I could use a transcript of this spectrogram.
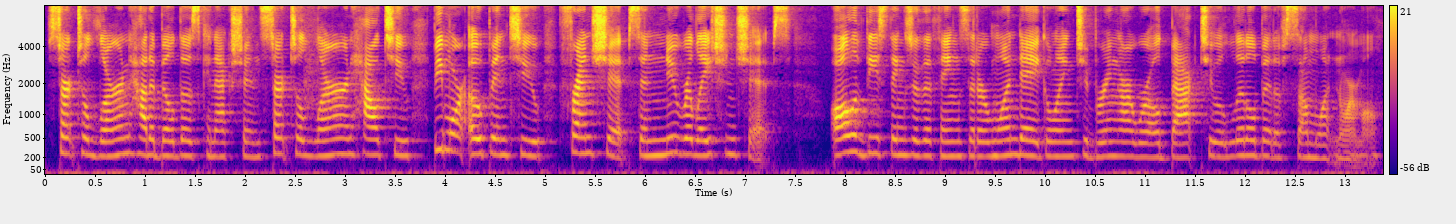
start to learn how to build those connections, start to learn how to be more open to friendships and new relationships. All of these things are the things that are one day going to bring our world back to a little bit of somewhat normal.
